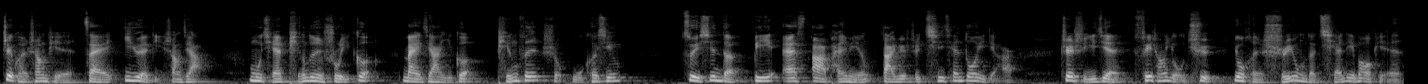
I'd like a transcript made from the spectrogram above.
这款商品在一月底上架，目前评论数一个，卖家一个，评分是五颗星，最新的 BSR 排名大约是七千多一点儿。这是一件非常有趣又很实用的潜力爆品。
